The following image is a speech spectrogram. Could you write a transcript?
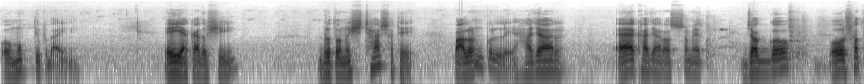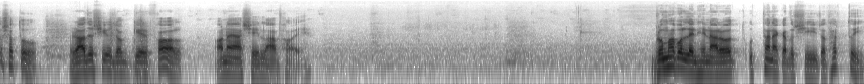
ও মুক্তিপ্রদায়িনী। এই একাদশী ব্রত নিষ্ঠার সাথে পালন করলে হাজার এক হাজার অশ্বমেধ যজ্ঞ ও শত শত রাজসীয় যজ্ঞের ফল অনায়াসে লাভ হয়। ব্রহ্মা বললেন, হে নারদ, উত্থান একাদশী যথার্থই।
